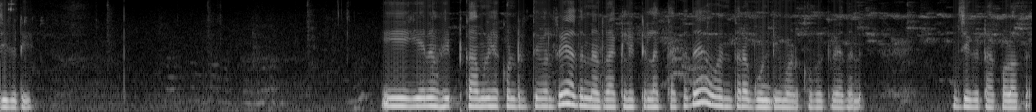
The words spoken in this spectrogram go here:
ಜಿಗಡಿ. ಈಗೇನೋ ಹಿಟ್ಟು ಕಾಮಣಿ ಹಾಕ್ಕೊಂಡಿರ್ತೀವಲ್ಲ ರೀ ಅದನ್ನು ನಡ್ರಾಕಲಿ ಹಿಟ್ಟೆಲ್ಲ ತೆಗೆದು ಒಂಥರ ಗುಂಡಿ ಮಾಡ್ಕೋಬೇಕ್ರಿ ಅದನ್ನು. ಜಿಗಟ್ ಹಾಕೊಳಕ್ಕೆ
